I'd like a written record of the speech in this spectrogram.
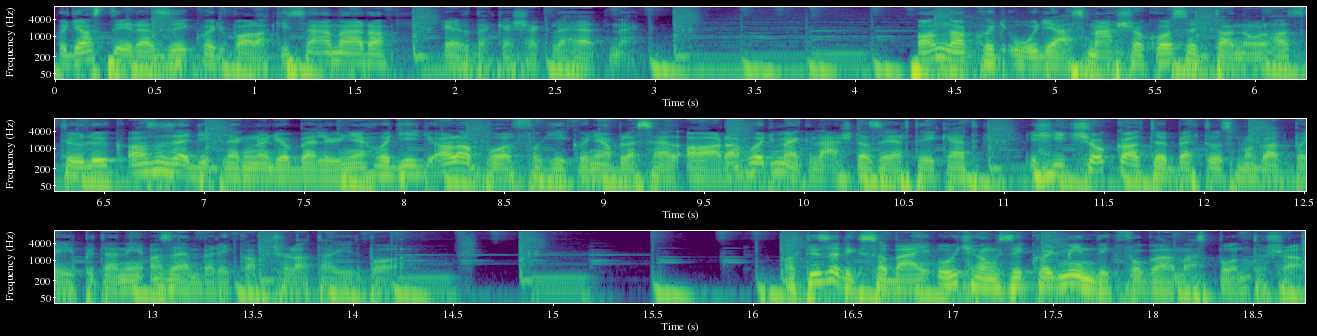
hogy azt érezzék, hogy valaki számára érdekesek lehetnek. Annak, hogy úgy állsz másokhoz, hogy tanulhatsz tőlük, az az egyik legnagyobb előnye, hogy így alapból fogékonyabb leszel arra, hogy meglásd az értéket, és így sokkal többet tudsz magadba építeni az emberi kapcsolataidból. A tizedik szabály úgy hangzik, hogy mindig fogalmaz pontosan.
